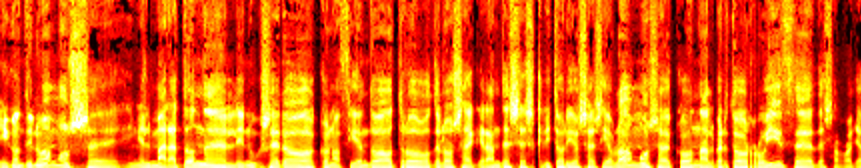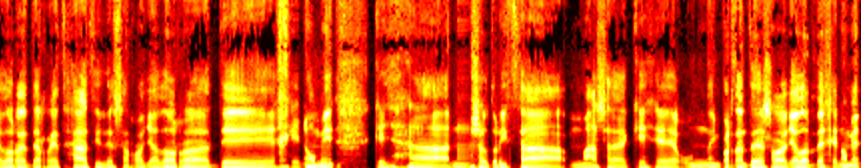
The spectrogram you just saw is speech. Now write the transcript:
Y continuamos eh, en el maratón eh, Linuxero conociendo a otro de los eh, grandes escritorios. Si hablábamos con Alberto Ruiz, desarrollador de Red Hat y desarrollador de Genome, que ya nos autoriza más que un importante desarrollador de Genome,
